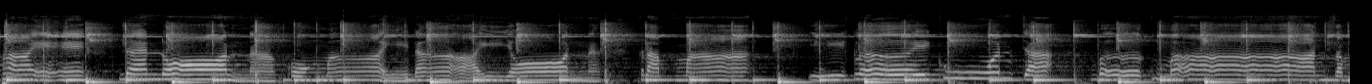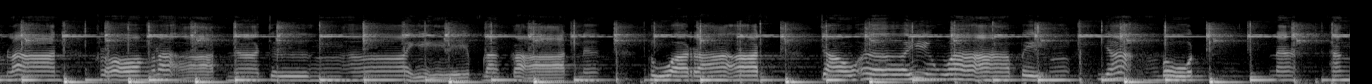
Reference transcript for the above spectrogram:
ไพรแดนดอน เลยควรจะเบิกบานสำลานครองราชนาจึงให้ประกาศนะทั่วราชเจ้าเอ๋ยว่าปิงยักษ์บุตรนะทั้ง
